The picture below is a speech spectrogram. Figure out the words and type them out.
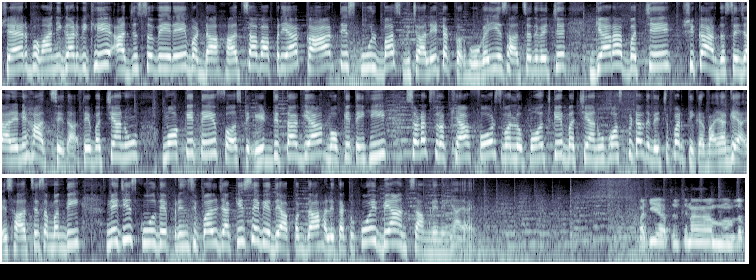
ਸ਼ਹਿਰ ਭਵਾਨੀਗੜ੍ਹ ਵਿਖੇ ਅੱਜ ਸਵੇਰੇ ਵੱਡਾ ਹਾਦਸਾ ਵਾਪਰਿਆ। ਕਾਰ ਤੇ ਸਕੂਲ ਬੱਸ ਵਿਚਾਲੇ ਟੱਕਰ ਹੋ ਗਈ। ਇਸ ਹਾਦਸੇ ਦੇ ਵਿੱਚ 11 ਬੱਚੇ ਸ਼ਿਕਾਰ ਦੱਸੇ ਜਾ ਰਹੇ ਨੇ ਹਾਦਸੇ ਦਾ ਤੇ ਬੱਚਿਆਂ ਨੂੰ ਮੌਕੇ ਤੇ ਫਰਸਟ ਏਡ ਦਿੱਤਾ ਗਿਆ। ਮੌਕੇ ਤੇ ਹੀ ਸੜਕ ਸੁਰੱਖਿਆ ਫੋਰਸ ਵੱਲੋਂ ਪਹੁੰਚ ਕੇ ਬੱਚਿਆਂ ਨੂੰ ਹਸਪਤਾਲ ਦੇ ਵਿੱਚ ਭਰਤੀ ਕਰਵਾਇਆ ਗਿਆ। ਇਸ ਹਾਦਸੇ ਸੰਬੰਧੀ ਨਿੱਜੀ ਸਕੂਲ ਦੇ ਪ੍ਰਿੰਸੀਪਲ ਜਾਂ ਕਿਸੇ ਵੀ ਅਧਿਆਪਕ ਦਾ ਹਾਲੇ ਤੱਕ ਕੋਈ ਬਿਆਨ ਸਾਹਮਣੇ ਨਹੀਂ ਆਇਆ ਹੈ। ਹਾਂਜੀ ਅਸਲ 'ਚ ਨਾ ਮਤਲਬ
